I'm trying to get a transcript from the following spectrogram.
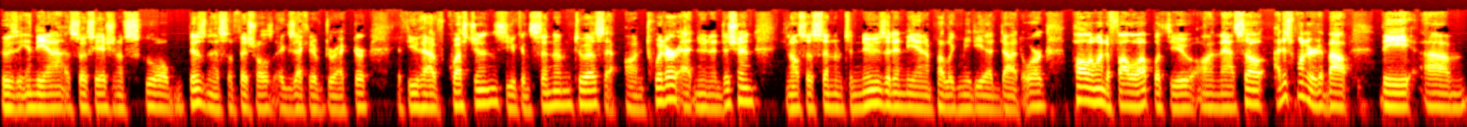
who's the Indiana Association of School Business Officials executive director. If you have questions, you can send them to us on Twitter at Noon Edition. You can also send them to news at indianapublicmedia.org. Paul, I wanted to follow up with you on that. So I just wondered about the um,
